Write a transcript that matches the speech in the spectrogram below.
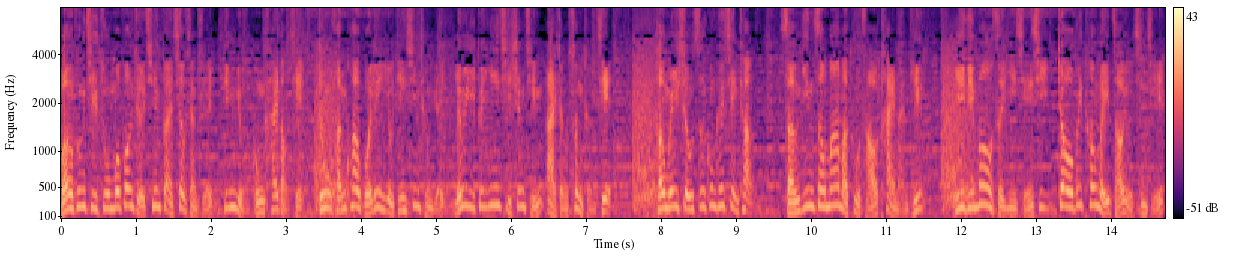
汪峰起诉模仿者侵犯肖像权，丁勇公开道歉。中韩跨国恋又添新成员，刘亦菲因戏生情爱上宋承宪。汤唯首次公开献唱，嗓音遭妈妈吐槽太难听。一顶帽子引嫌隙，赵薇汤唯早有心结。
